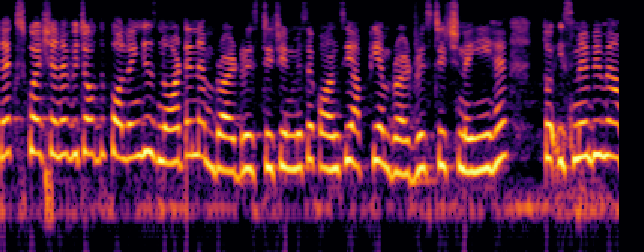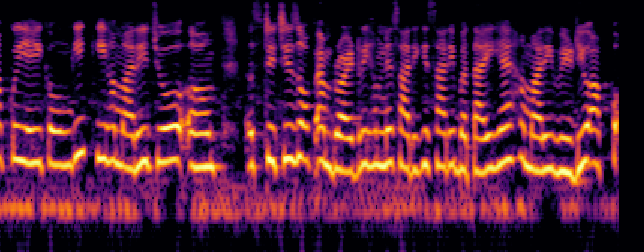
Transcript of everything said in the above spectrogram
नेक्स्ट क्वेश्चन है which of the following is not an embroidery stitch इनमें से कौन सी आपकी एम्ब्रॉयडरी स्टिच नहीं है? तो इसमें भी मैं आपको यही कहूँगी कि हमारी जो स्टिचेस ऑफ़ एम्ब्रॉयडरी हमने सारी की सारी बताई है, हमारी वीडियो आपको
